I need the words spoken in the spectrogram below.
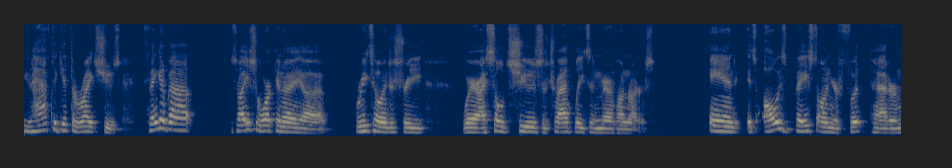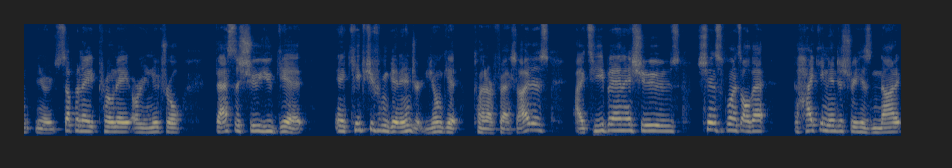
you have to get the right shoes. Think about so I used to work in a uh, retail industry where I sold shoes to triathletes and marathon runners. And it's always based on your foot pattern, you know, supinate, pronate, or your neutral. That's the shoe you get and it keeps you from getting injured. You don't get plantar fasciitis, IT band issues, shin splints, all that. The hiking industry has not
